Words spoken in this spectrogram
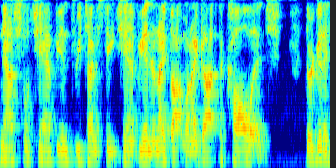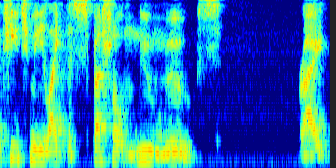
national champion, three time state champion. And I thought when I got to college, they're going to teach me like the special new moves. Right.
